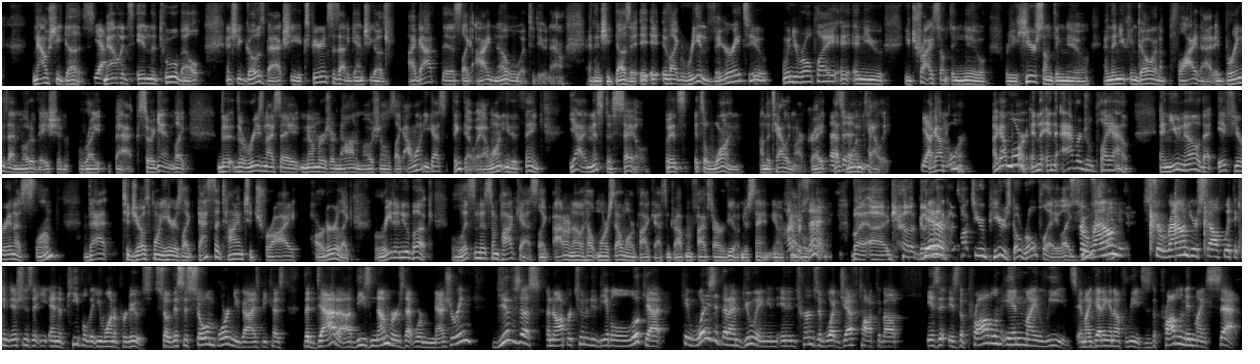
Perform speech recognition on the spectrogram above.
Now she does. Yeah. Now it's in the tool belt, and she goes back. She experiences that again. She goes, I got this. Like I know what to do now. And then she does it. It, it, it like reinvigorates you when you role play and you you try something new or you hear something new and then you can go and apply that it brings that motivation right back. So again like the the reason i say numbers are non-emotional is like i want you guys to think that way. I want you to think yeah i missed a sale but it's it's a one on the tally mark right? That's, that's one tally. Yeah. I got more I got more. And the, and the average will play out. And you know that if you're in a slump, that to Joe's point here is like, that's the time to try harder. Like read a new book, listen to some podcasts. Like, I don't know, help more, sell more podcasts and drop them a five-star review. I'm just saying, you know, 100%. but uh, go, go, go, talk to your peers, go role play, like surround, surround yourself with the conditions that you, and the people that you want to produce. So this is so important, you guys, because the data, these numbers that we're measuring gives us an opportunity to be able to look at okay what is it that i'm doing? And, in terms of what jeff talked about is it is the problem in my leads? Am i getting enough leads? Is the problem in my set?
